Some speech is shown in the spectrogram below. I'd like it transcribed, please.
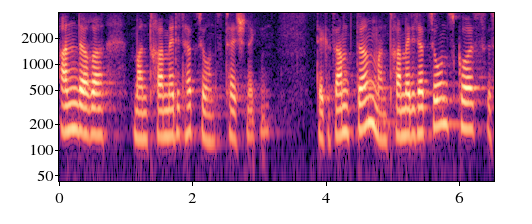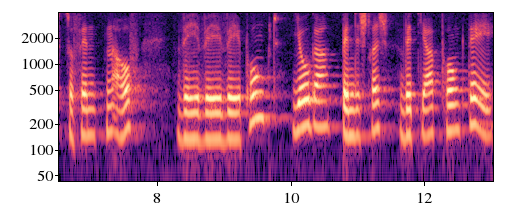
andere Mantra-Meditationstechniken. Der gesamte Mantra-Meditationskurs ist zu finden auf www.yoga-vidya.de.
